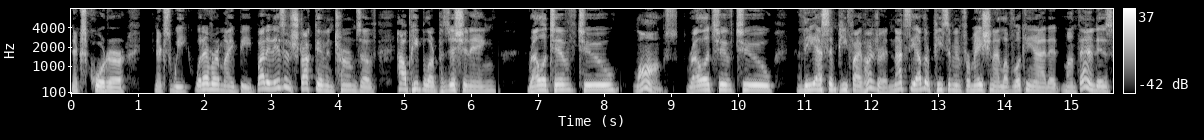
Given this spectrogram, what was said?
next quarter, next week, whatever it might be. But it is instructive in terms of how people are positioning relative to longs, relative to the S&P 500. And that's the other piece of information I love looking at at month end is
